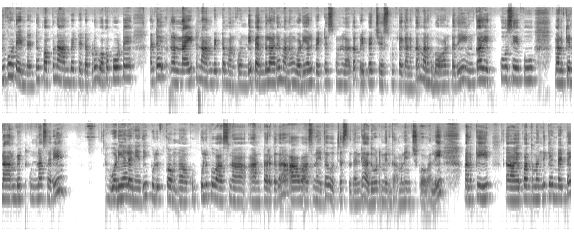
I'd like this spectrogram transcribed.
ఇంకోటి ఏంటంటే పప్పు నానబెట్టేటప్పుడు ఒక పూటే అంటే నైట్ నానబెట్టామనుకోండి పెందలాడే మనం వడియాలు పెట్టేసుకునేలాగా ప్రిపేర్ చేసుకుంటే కనుక మనకు బాగుంటుంది ఇంకా ఎక్కువసేపు మనకి నానబెట్టుకున్నా సరే వడియాలు అనేది పులుపు పులుపు వాసన అంటారు కదా ఆ వాసన అయితే వచ్చేస్తుందండి. అదొకటి మీరు గమనించుకోవాలి. మనకి కొంతమందికి ఏంటంటే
